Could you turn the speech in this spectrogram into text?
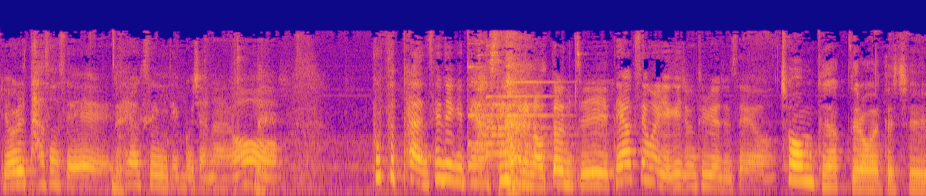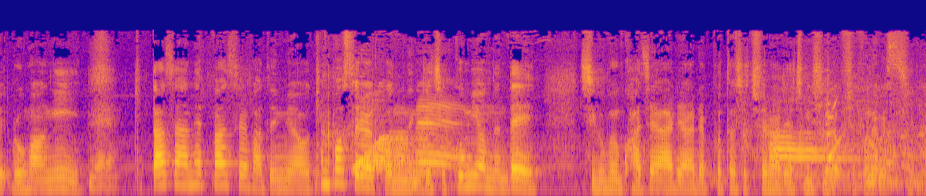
15세 대학생이 된 거잖아요. 네. 풋풋한 새내기 대학 생활은 어떤지 대학 생활 얘기 좀 들려주세요. 처음 대학 들어갈 때 제 로망이 네. 따스한 햇볕을 받으며 캠퍼스를 걷는 게제 네. 꿈이었는데 지금은 과제하랴 레포터 제출하랴 아. 정신이 없이 보내고 있습니다.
